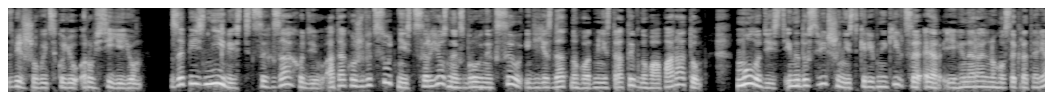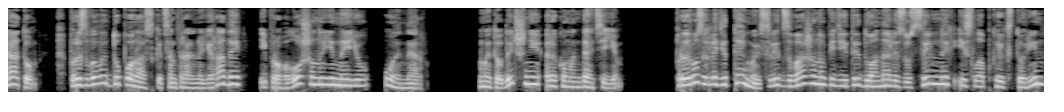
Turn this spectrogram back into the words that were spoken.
з більшовицькою Росією. Запізнілість цих заходів, а також відсутність серйозних збройних сил і дієздатного адміністративного апарату, молодість і недосвідченість керівників ЦР і Генерального секретаріату призвели до поразки Центральної Ради і проголошеної нею УНР. Методичні рекомендації при розгляді теми слід зважено підійти до аналізу сильних і слабких сторін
